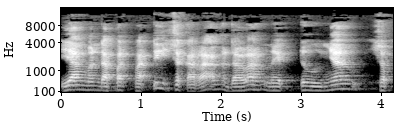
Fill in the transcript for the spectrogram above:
Yang mendapat pati sekarang adalah Neptunya 10,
